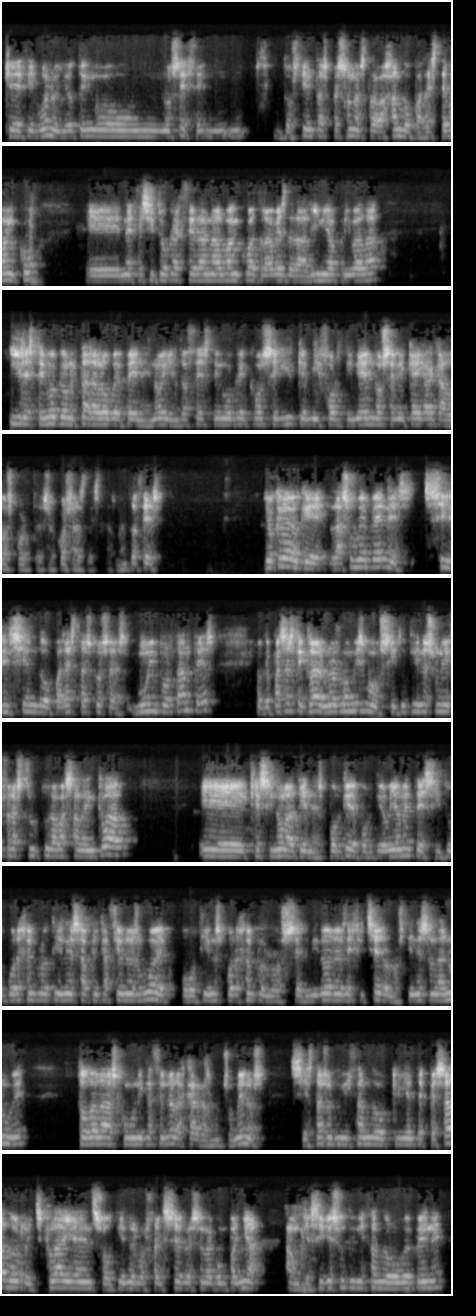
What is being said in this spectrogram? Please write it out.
que decir, bueno, yo tengo, no sé, 200 personas trabajando para este banco, eh, necesito que accedan al banco a través de la línea privada y les tengo que conectar al VPN, ¿no? Y entonces tengo que conseguir que mi Fortinet no se me caiga cada dos por tres o cosas de estas, ¿no? Entonces, yo creo que las VPNs siguen siendo para estas cosas muy importantes. Lo que pasa es que, claro, no es lo mismo si tú tienes una infraestructura basada en cloud eh, que si no la tienes. ¿Por qué? Porque obviamente si tú, por ejemplo, tienes aplicaciones web o tienes, por ejemplo, los servidores de ficheros, los tienes en la nube, todas las comunicaciones las cargas mucho menos si estás utilizando clientes pesados, rich clients o tienes los file servers en la compañía, aunque sigues utilizando el VPN,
